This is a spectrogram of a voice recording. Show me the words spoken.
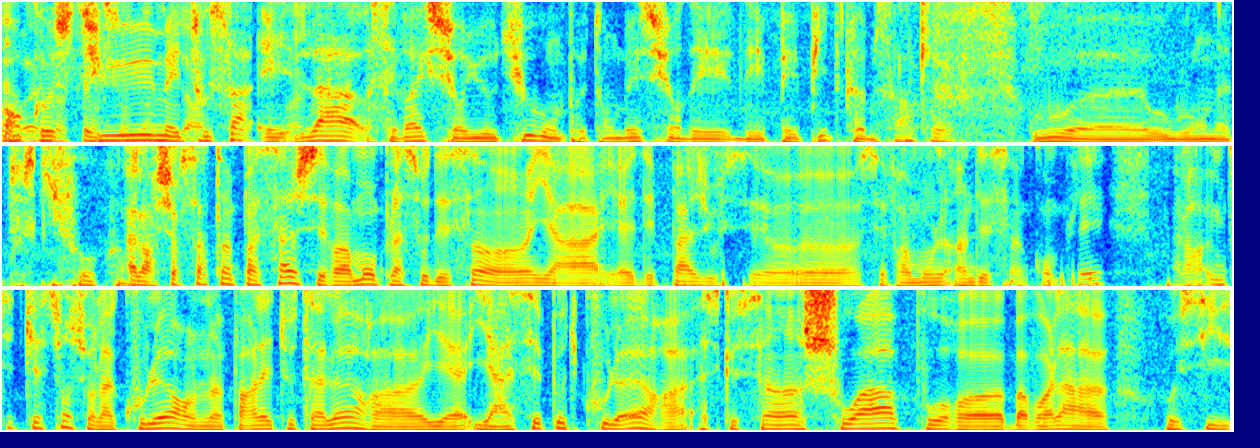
en costume et tout ça. Et là c'est vrai que sur YouTube on peut tomber sur des, des pépites comme ça. Où, euh, où, on a tout ce qu'il faut quoi. alors sur certains passages c'est vraiment place au dessin hein. il, y a, y des pages où c'est euh, c'est vraiment un dessin complet. Alors une petite question sur la couleur on en a parlé tout à l'heure il, il, y a assez peu de couleurs. Est-ce que c'est un choix pour bah voilà aussi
